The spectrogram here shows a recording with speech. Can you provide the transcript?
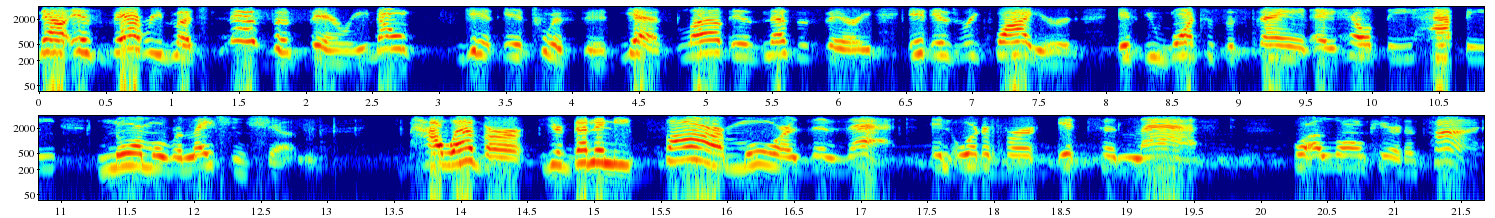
Now, it's very much necessary. Don't get it twisted. Yes, love is necessary, it is required if you want to sustain a healthy, happy, normal relationship. However, you're going to need far more than that in order for it to last for a long period of time.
